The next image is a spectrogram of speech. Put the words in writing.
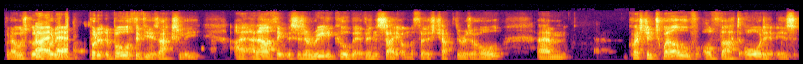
but I was going to put it put it to both of you actually, I, and I think this is a really cool bit of insight on the first chapter as a whole. Um, question 12 of that audit is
